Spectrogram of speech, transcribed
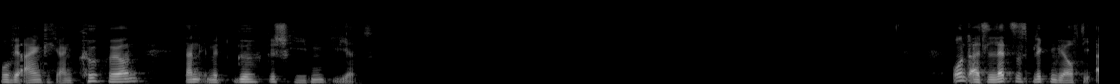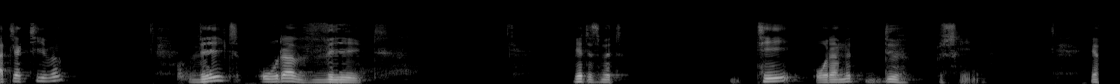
wo wir eigentlich ein K hören, dann mit G geschrieben wird. Und als letztes blicken wir auf die Adjektive. Wild oder wild. Wird es mit T oder mit D geschrieben. Wir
